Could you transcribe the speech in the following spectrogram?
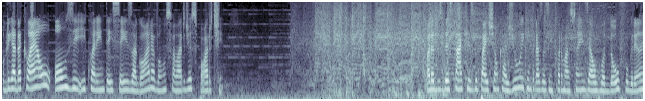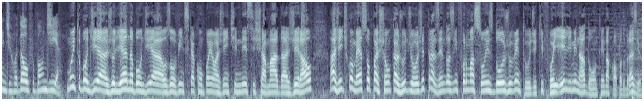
Obrigada, Cléo. 11h46 agora, vamos falar de esporte. Hora dos destaques do Paixão Caju e quem traz as informações é o Rodolfo Grande. Rodolfo, bom dia. Muito bom dia, Juliana. Bom dia aos ouvintes que acompanham a gente nesse chamada geral. A gente começa o Paixão Caju de hoje trazendo as informações do Juventude, que foi eliminado ontem da Copa do Brasil.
